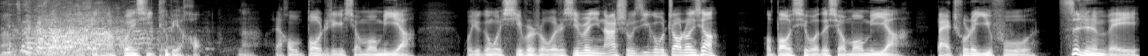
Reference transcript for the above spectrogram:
啊，我和它关系特别好，啊，然后我抱着这个小猫咪啊，我就跟我媳妇儿说：“我说媳妇儿，你拿手机给我照张相。”我抱起我的小猫咪啊，摆出了一副自认为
